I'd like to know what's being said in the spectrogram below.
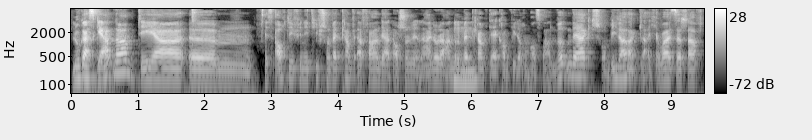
Lukas Gärtner, der ähm, ist auch definitiv schon Wettkampf erfahren. Der hat auch schon den einen oder anderen mhm. Wettkampf. Der kommt wiederum aus Baden-Württemberg. Schon wieder, gleiche Meisterschaft,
